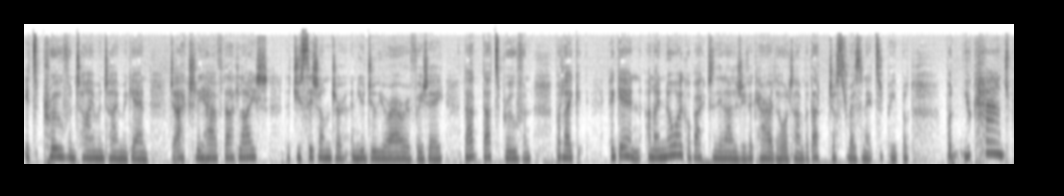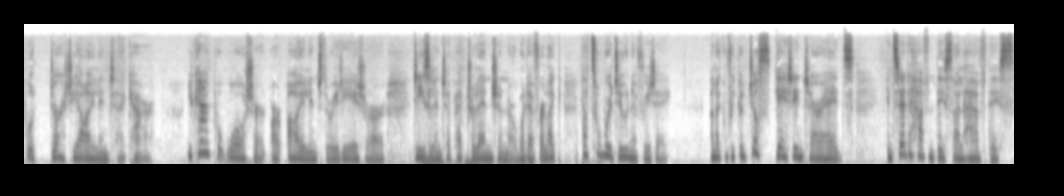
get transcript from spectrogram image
it's proven time and time again to actually have that light that you sit under and you do your hour every day. That that's proven. But like again, and I know I go back to the analogy of a car the whole time, but that just resonates with people. But you can't put dirty oil into a car. You can't put water or oil into the radiator or diesel into a petrol engine or whatever. Like, that's what we're doing every day. And like, if we could just get into our heads, instead of having this, I'll have this.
